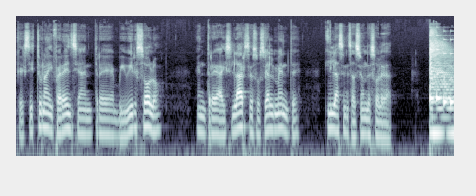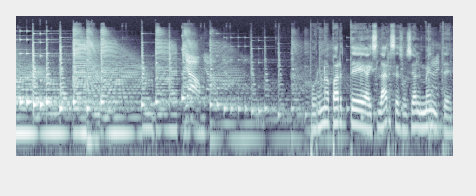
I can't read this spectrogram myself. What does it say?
que existe una diferencia entre vivir solo entre aislarse socialmente y la sensación de soledad. Una parte, aislarse socialmente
